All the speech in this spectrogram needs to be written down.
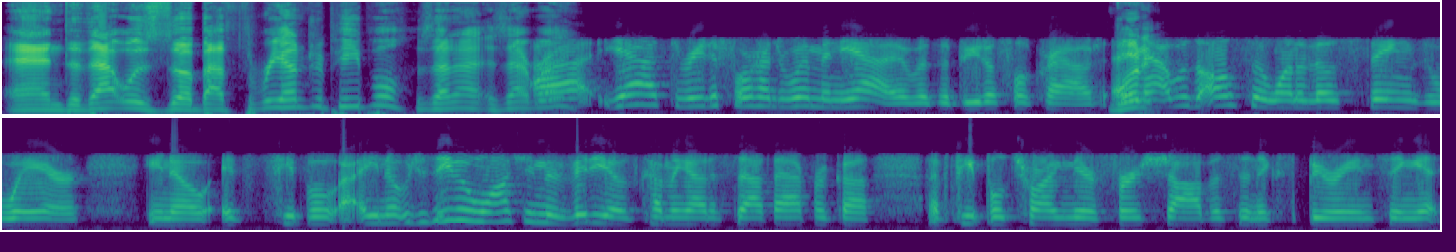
And that was about 300 people. Is that is that right? Uh, yeah, three to 400 women. Yeah, it was a beautiful crowd. And that was also one of those things where you know it's people. You know, just even watching the videos coming out of South Africa of people trying their first Shabbos and experiencing it.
